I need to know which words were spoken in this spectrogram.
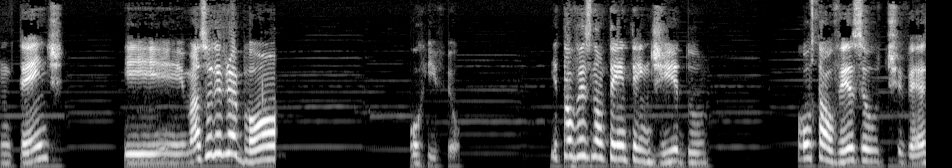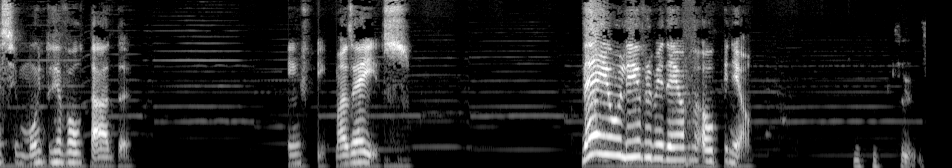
Entende? E... Mas o livro é bom. Horrível. E talvez não tenha entendido. Ou talvez eu tivesse muito revoltada. Enfim, mas é isso. Leiam o livro e me deem a opinião.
